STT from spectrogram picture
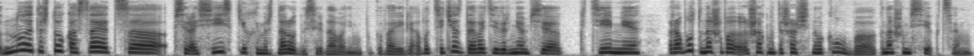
Ну, это что касается всероссийских и международных соревнований, мы поговорили. А вот сейчас давайте вернемся к теме работы нашего шахматно-шашечного клуба, к нашим секциям.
